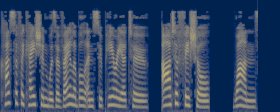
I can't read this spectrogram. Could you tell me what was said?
classification was available and superior to artificial ones.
